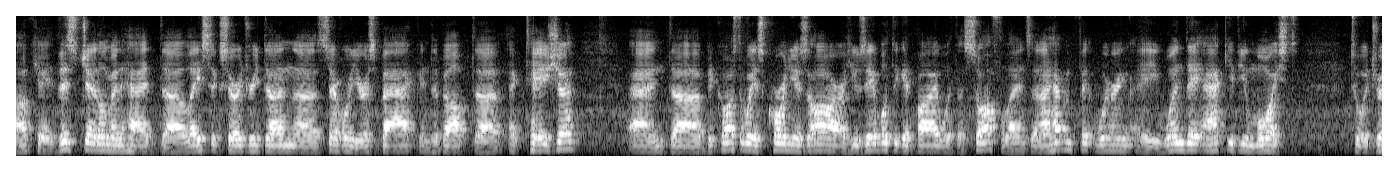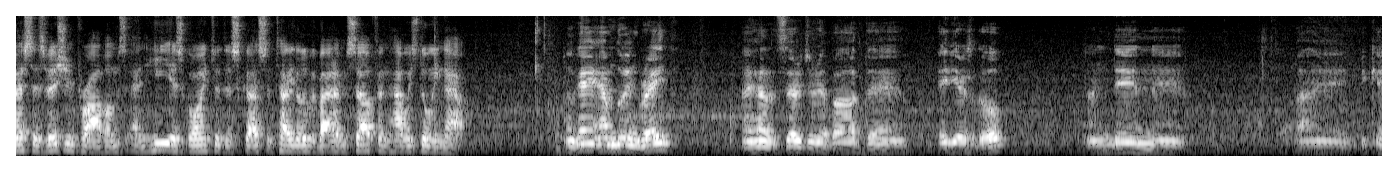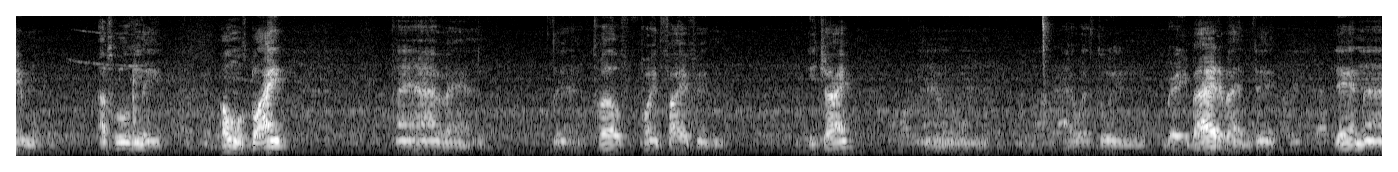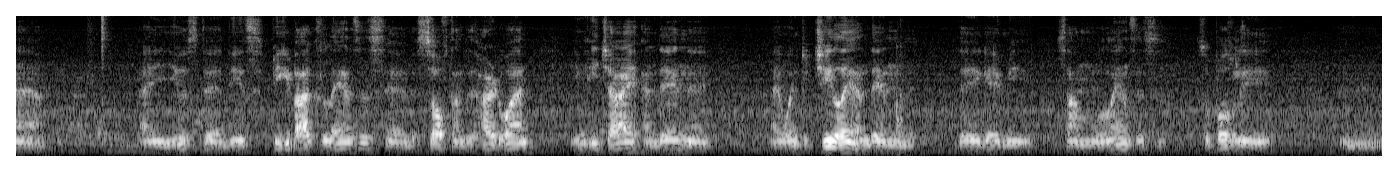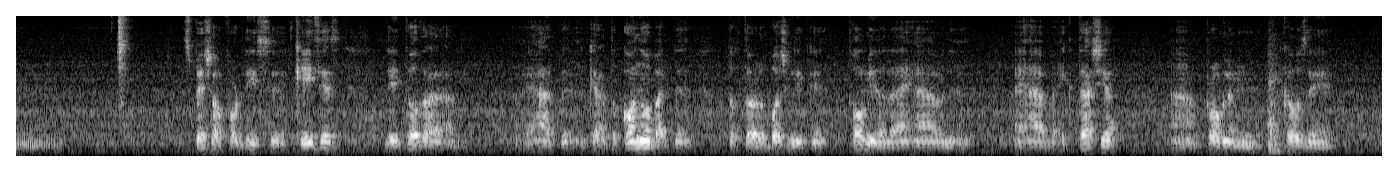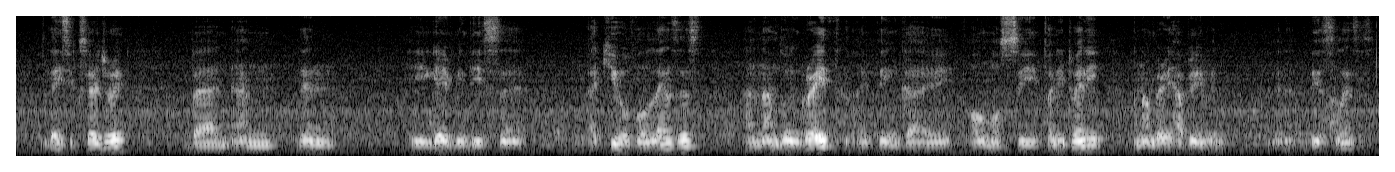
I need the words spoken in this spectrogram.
Okay, this gentleman had uh, LASIK surgery done uh, several years back and developed uh, ectasia. And uh, because the way his corneas are, he was able to get by with a soft lens. And I have him fit wearing a one-day Acuvue Moist to address his vision problems. And he is going to discuss and tell you a little bit about himself and how he's doing now. Okay, I'm doing great. I had surgery about uh, eight years ago. And then uh, I became absolutely almost blind. I have a, 12.5 in each eye and I was doing very bad but uh, then uh, I used uh, these piggyback lenses, uh, the soft and the hard one in each eye and then uh, I went to Chile and then they gave me some lenses supposedly um, special for these uh, cases. They thought that I had keratoconus, but Dr. Boshnick told me that I have I have ectasia uh, problem because of LASIK surgery, but and then he gave me this uh, Acuvue lenses, and I'm doing great. I think I almost see 2020, and I'm very happy with uh, these lenses.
